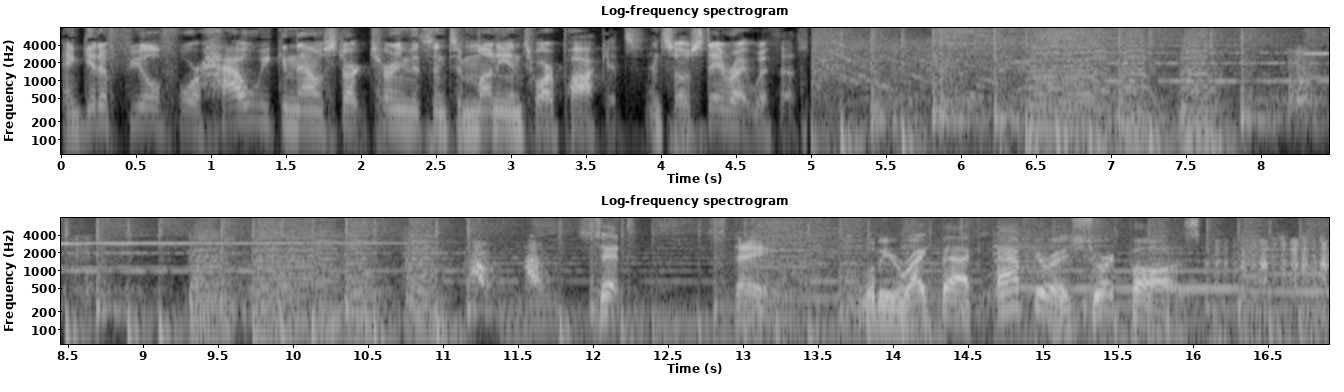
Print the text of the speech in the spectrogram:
and get a feel for how we can now start turning this into money into our pockets. And so stay right with us. Sit. Stay. We'll be right back after a short pause.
